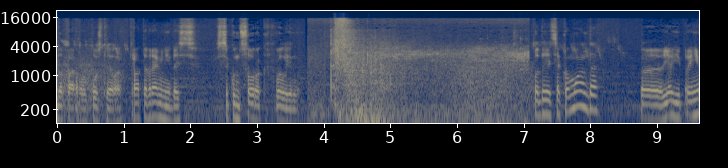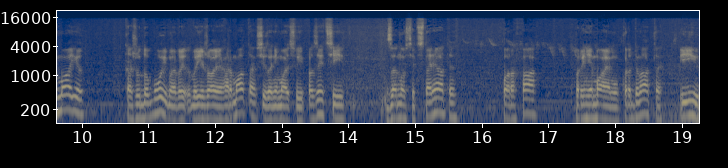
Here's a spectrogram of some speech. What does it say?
До першого пострілу. Втрата времени десь секунд 40 хвилин. Подається команда, е, я її приймаю, кажу до бою, ми виїжджає гармата, всі займають свої позиції, заносять снаряди, пороха, приймаємо координати і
